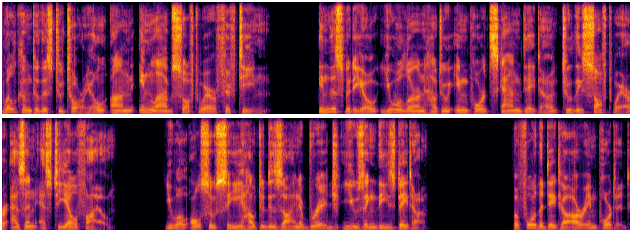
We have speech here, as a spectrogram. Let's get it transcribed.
Welcome to this tutorial on InLab Software 15. In this video, you will learn how to import scan data to the software as an STL file. You will also see how to design a bridge using these data. Before the data are imported,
